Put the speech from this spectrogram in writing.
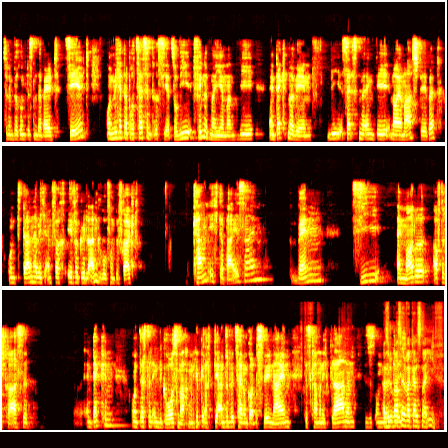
zu den berühmtesten der Welt zählt. Und mich hat der Prozess interessiert. So, wie findet man jemanden? Wie entdeckt man wen? Wie setzt man irgendwie neue Maßstäbe? Und dann habe ich einfach Eva Gödel angerufen und gefragt, kann ich dabei sein? Wenn Sie ein Model auf der Straße entdecken und das dann irgendwie groß machen. Und ich habe gedacht, die Antwort wird sein, um Gottes Willen, nein, das kann man nicht planen, das ist unmöglich. Also du warst einfach ganz naiv.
